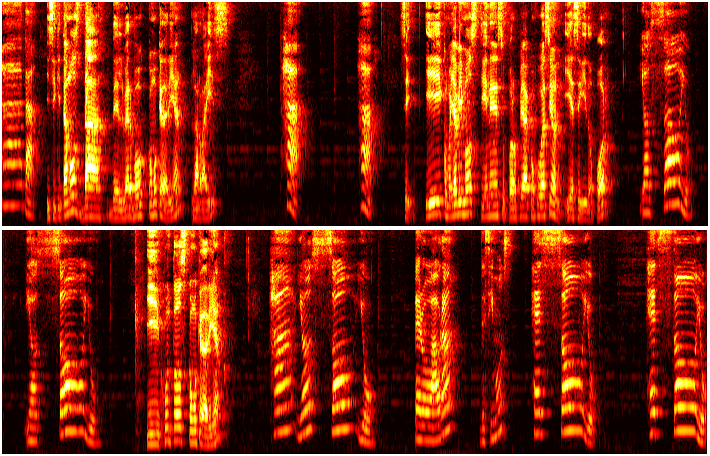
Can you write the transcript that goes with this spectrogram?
하다, Y si quitamos da del verbo, ¿cómo quedaría la raíz? 하, 하, Sí, y como ya vimos, tiene su propia conjugación y es seguido por. 였어요, 였어요, Y juntos, ¿cómo quedaría? 하였어요. Pero ahora decimos 했어요, 했어요.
